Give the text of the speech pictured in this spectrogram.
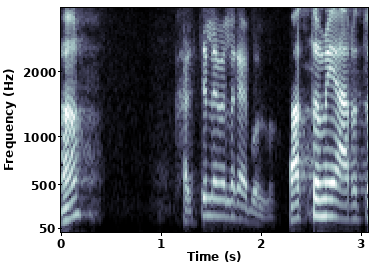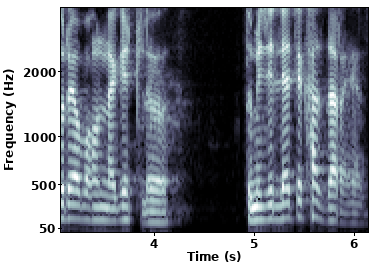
हं? खालच्या लेवलला काय बोललो? मग तुम्ही आरतुर्या भाऊंना घेतलं. तुम्ही जिल्ह्याचे खासदार आहे आज.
